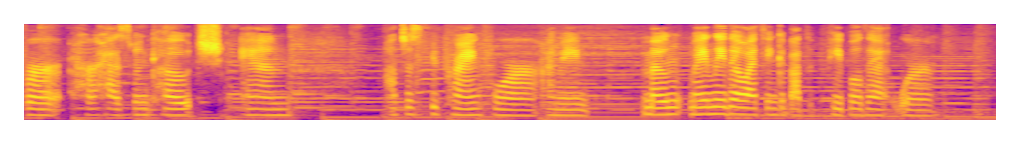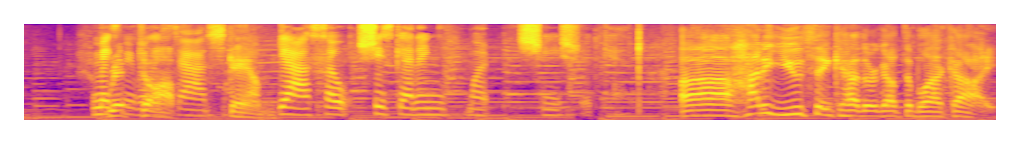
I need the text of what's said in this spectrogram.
for her husband, Coach, and I'll just be praying for her. I mean, mo- mainly though, I think about the people that were makes me Ripped really off, sad. scammed. Yeah, so she's getting what she should get. Uh, how do you think Heather got the black eye?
